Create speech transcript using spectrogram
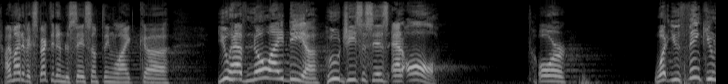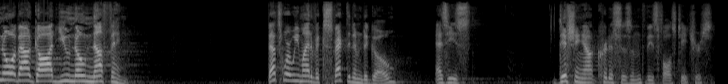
I might have expected him to say something like, uh, You have no idea who Jesus is at all. Or, What you think you know about God, you know nothing. That's where we might have expected him to go as he's dishing out criticism to these false teachers.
